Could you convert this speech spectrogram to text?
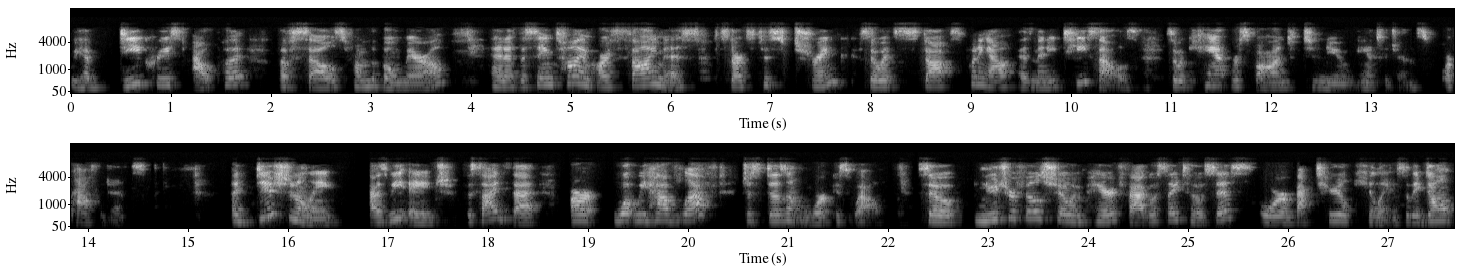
We have decreased output of cells from the bone marrow. And at the same time, our thymus starts to shrink, so it stops putting out as many T cells, so it can't respond to new antigens or pathogens. Additionally, as we age, besides that, our what we have left just doesn't work as well. So neutrophils show impaired phagocytosis or bacterial killing. So they don't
